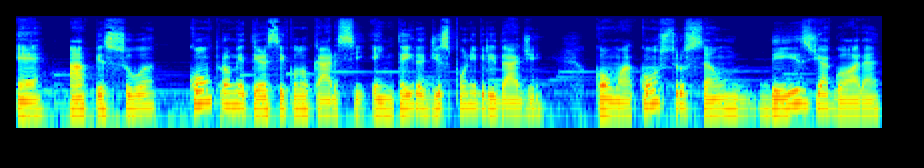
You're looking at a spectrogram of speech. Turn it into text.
É a pessoa comprometer-se e colocar-se em inteira disponibilidade com a construção desde agora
